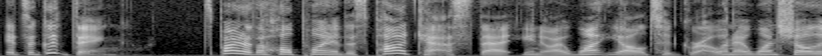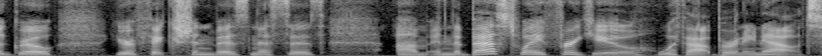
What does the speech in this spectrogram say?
it's a good thing. It's part of the whole point of this podcast that, you know, I want y'all to grow and I want y'all to grow your fiction businesses um, in the best way for you without burning out.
